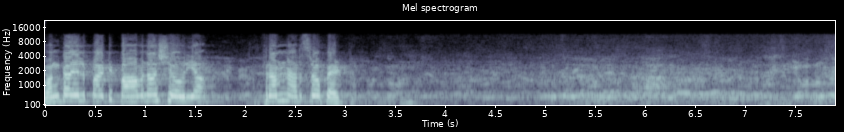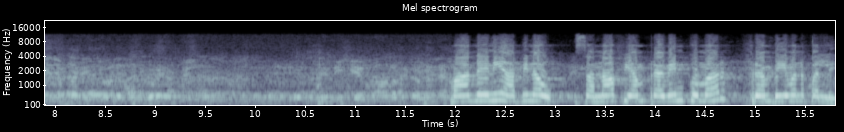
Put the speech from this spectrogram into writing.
Vankayalapati Bhavana Shourya from Narasaraopeta Marneni Abhinav son of M Praveen Kumar from Bheemanapalli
